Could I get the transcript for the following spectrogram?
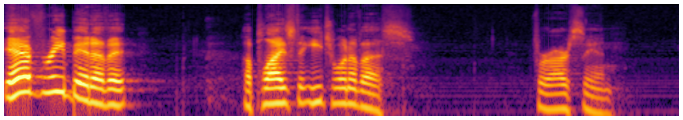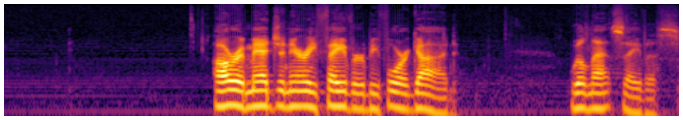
every bit of it applies to each one of us for our sin our imaginary favor before God will not save us.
